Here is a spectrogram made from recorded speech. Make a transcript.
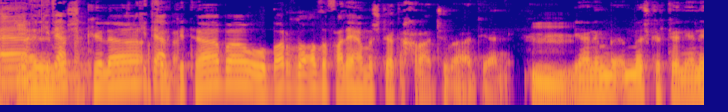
آه في الكتابة. المشكلة في الكتابة, في الكتابة. وبرضه أضف عليها مشكلة إخراج بعد يعني. مم. يعني مشكلتين يعني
